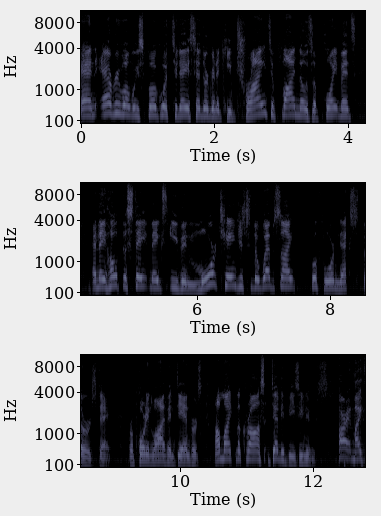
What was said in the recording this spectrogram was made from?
And everyone we spoke with today said they're going to keep trying to find those appointments, and they hope the state makes even more changes to the website before next Thursday. Reporting live in Danvers, I'm Mike LaCrosse, WBZ News. All right, Mike.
